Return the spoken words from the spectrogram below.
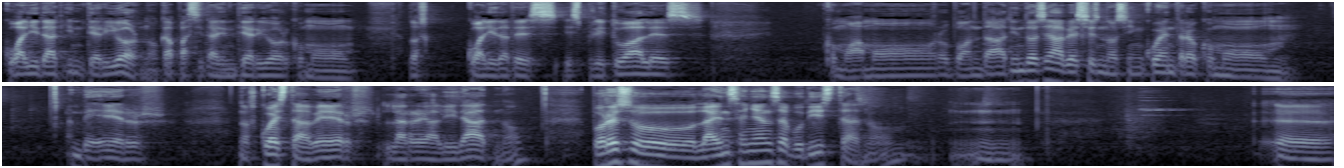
cualidad interior, ¿no? capacidad interior como los cualidades espirituales como amor, bondad. Entonces a veces nos encuentra como ver, nos cuesta ver la realidad, ¿no? Por eso la enseñanza budista, ¿no? Mm, eh,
